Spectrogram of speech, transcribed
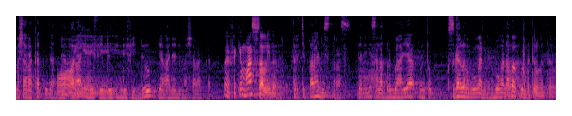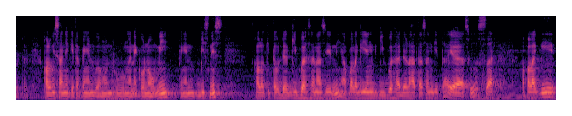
masyarakat gitu, Oh, antara iya, iya, individu-individu yang ada di masyarakat. Wah, efeknya massal itu. Terciptalah distrust dan ini sangat berbahaya untuk segala hubungan ya, hubungan apa pun. Betul, betul, betul. Kalau misalnya kita pengen bangun hubungan ekonomi, pengen bisnis, kalau kita udah gibah sana sini, apalagi yang digibah adalah atasan kita, ya susah. Apalagi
